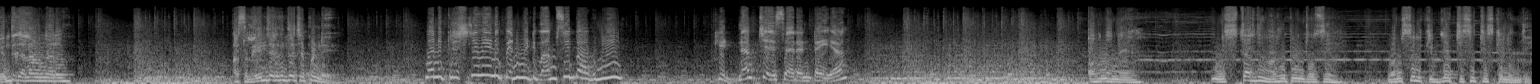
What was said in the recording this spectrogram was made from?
ఎందుకు అలా ఉన్నారు? అసలు ఏం జరిగిందో చెప్పండి. మన కృష్ణవేణి పెనిమిటి వంశీబాబుని కిడ్నాప్ చేశారంటయ్యా. అవునన్నయ్య నిశ్చితార్థం ఆగిపోయిన రోజే వంశీని కిడ్నాప్ చేసి తీసుకెళ్ళింది.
